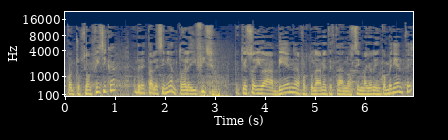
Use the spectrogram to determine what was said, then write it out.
construcción física del establecimiento, del edificio, porque eso iba bien, afortunadamente está no, sin mayores inconvenientes,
